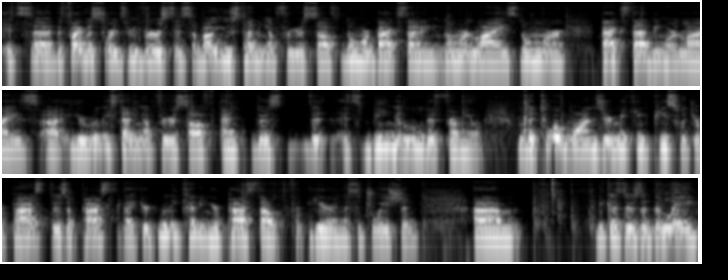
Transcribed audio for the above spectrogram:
it's uh, the Five of Swords reversed. It's about you standing up for yourself. No more backstabbing, no more lies, no more backstabbing or lies. Uh, you're really standing up for yourself and there's the, it's being eluded from you. With the Two of Wands, you're making peace with your past. There's a past, like you're really cutting your past out here in the situation um, because there's a delay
